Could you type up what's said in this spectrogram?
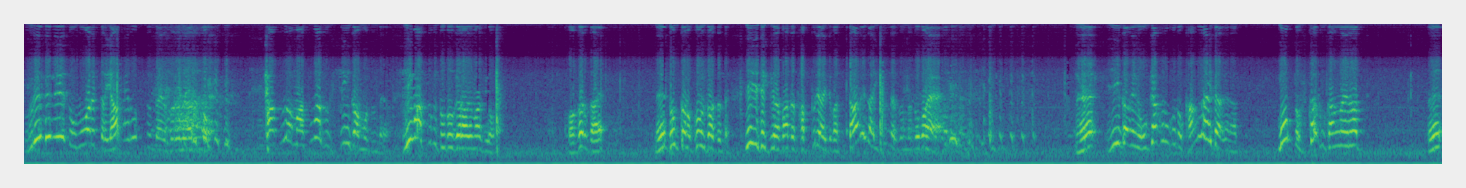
売れてねえと思われたらやめろって言うんだよそれをやると客はますます不信感を持つんだよ今すぐ届けられますよわかるかい？ね、どっかのコンサートで、いい席がまだたっぷり空いてます。誰が行くんだよ、そんなとこへ。ね、いい加減にお客のことを考えてあげな。もっと深く考えな。ね、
